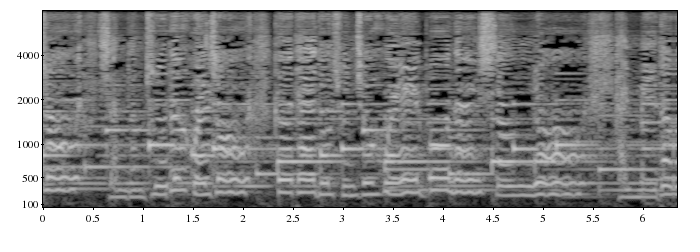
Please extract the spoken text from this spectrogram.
中，像当初的怀中，隔太多春秋会不能相拥。还没到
